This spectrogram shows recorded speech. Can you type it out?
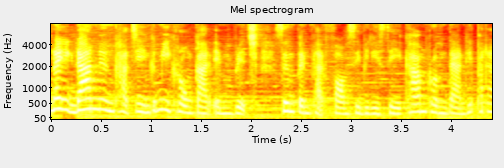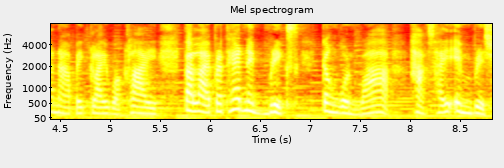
ในอีกด้านหนึ่งค่ะจีนก็มีโครงการ M-Bridge ซึ่งเป็นแพลตฟอร์ม CBDC ข้ามพรมแดนที่พัฒนาไปไกลกว่าใคร แต่หลายประเทศใน BRICS กังวลว่าหากใช้ M-Bridge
